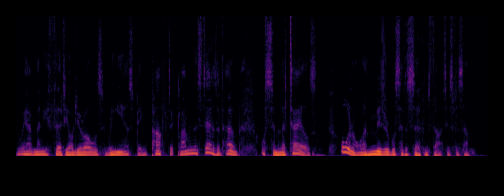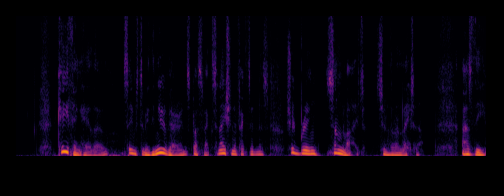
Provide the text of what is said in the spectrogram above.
we have many 30 odd year olds ringing us, being puffed at climbing the stairs at home, or similar tales. All in all, a miserable set of circumstances for some. The key thing here, though, seems to be the new variants plus vaccination effectiveness should bring some light sooner than later. As the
